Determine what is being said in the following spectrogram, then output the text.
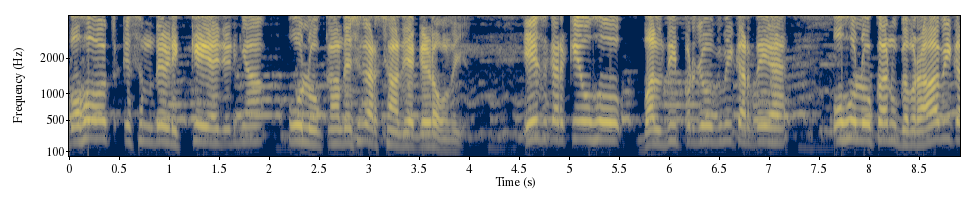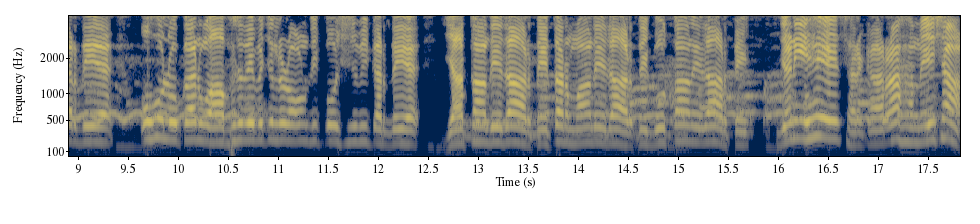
ਬਹੁਤ ਕਿਸਮ ਦੇ ਡਿੱਕੇ ਆ ਜਿਹੜੀਆਂ ਉਹ ਲੋਕਾਂ ਦੇ ਸੰਘਰਸ਼ਾਂ ਦੇ ਅੱਗੇ ਢਾਉਂਦੀ ਇਸ ਕਰਕੇ ਉਹ ਬਲ ਦੀ ਪ੍ਰਯੋਗ ਵੀ ਕਰਦੇ ਆ ਉਹ ਲੋਕਾਂ ਨੂੰ ਗਮਰਾਹ ਵੀ ਕਰਦੇ ਆ ਉਹ ਲੋਕਾਂ ਨੂੰ ਆਪਸ ਦੇ ਵਿੱਚ ਲੜਾਉਣ ਦੀ ਕੋਸ਼ਿਸ਼ ਵੀ ਕਰਦੇ ਆ ਜਾਤਾਂ ਦੇ ਆਧਾਰ ਤੇ ਧਰਮਾਂ ਦੇ ਆਧਾਰ ਤੇ ਗੋਤਾਂ ਦੇ ਆਧਾਰ ਤੇ ਜਾਣੀ ਇਹ ਸਰਕਾਰਾਂ ਹਮੇਸ਼ਾ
